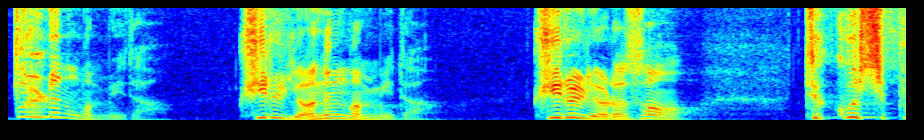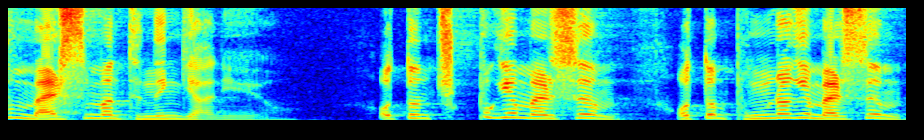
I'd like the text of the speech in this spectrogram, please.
뚫는 겁니다. 귀를 여는 겁니다. 귀를 열어서 듣고 싶은 말씀만 듣는 게 아니에요. 어떤 축복의 말씀, 어떤 복락의 말씀,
